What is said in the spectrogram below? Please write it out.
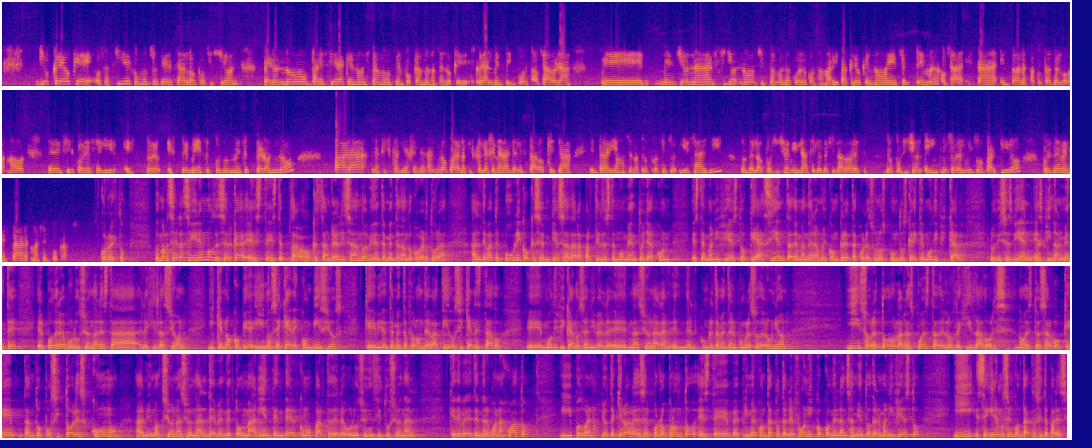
yo creo que, o sea, sí dejó mucho que desear la oposición, pero no pareciera que no estamos enfocándonos en lo que realmente importa. O sea, ahora eh, mencionar sí o no si estamos de acuerdo con Samarripa creo que no es el tema, o sea, está en todas las facultades del gobernador de decir puede seguir esto, este mes, estos dos meses, pero no para la Fiscalía General, no para la Fiscalía General del Estado, que ya entraríamos en otro proceso y es allí donde la oposición y las y los legisladores de oposición e incluso del mismo partido pues deben estar más enfocados. Correcto. Pues Marcela, seguiremos de cerca este, este trabajo que están realizando, evidentemente dando cobertura al debate público que se empieza a dar a partir de este momento, ya con este manifiesto que asienta de manera muy concreta cuáles son los puntos que hay que modificar. Lo dices bien, es finalmente el poder evolucionar esta legislación y que no copie y no se quede con vicios que evidentemente fueron debatidos y que han estado eh, modificándose a nivel eh, nacional, en el, concretamente en el Congreso de la Unión y sobre todo la respuesta de los legisladores. ¿no? Esto es algo que tanto opositores como al mismo Acción Nacional deben de tomar y entender como parte de la evolución institucional que debe de tener Guanajuato. Y pues bueno, yo te quiero agradecer por lo pronto este eh, primer contacto telefónico con el lanzamiento del manifiesto y seguiremos en contacto si te parece.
